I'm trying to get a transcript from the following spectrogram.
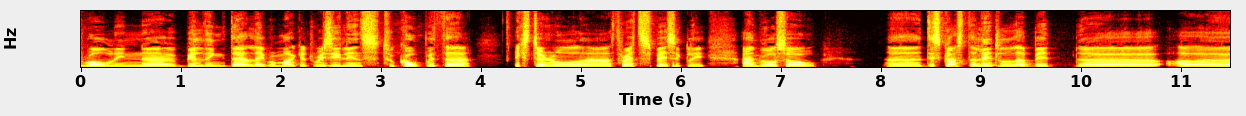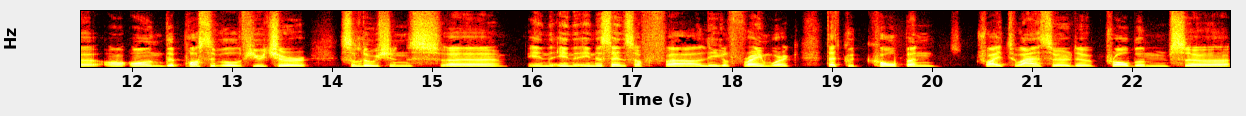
role in building the labor market resilience to cope with external threats, basically. And we also discussed a little a bit on the possible future solutions in in in a sense of uh, legal framework that could cope and try to answer the problems uh,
